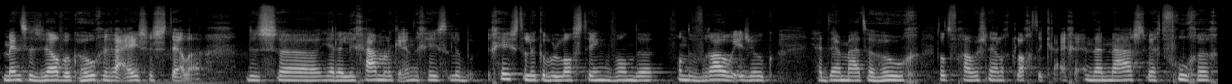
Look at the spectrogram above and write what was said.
mensen zelf ook hogere eisen stellen. Dus eh, ja, de lichamelijke en de geestelijke, geestelijke belasting van de, van de vrouw is ook ja, dermate hoog dat vrouwen sneller klachten krijgen. En daarnaast werd vroeger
